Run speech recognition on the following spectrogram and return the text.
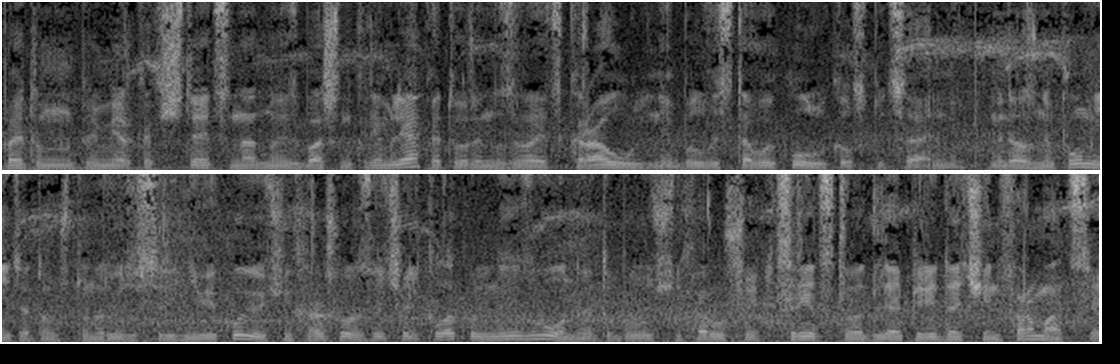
Поэтому, например, как считается на одной из башен Кремля, которая называется Караульной, был вестовой колокол специальный. Мы должны помнить о том, что люди в Средневековье очень хорошо различали колокольные звоны. Это было очень хорошее средство для передачи информации.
